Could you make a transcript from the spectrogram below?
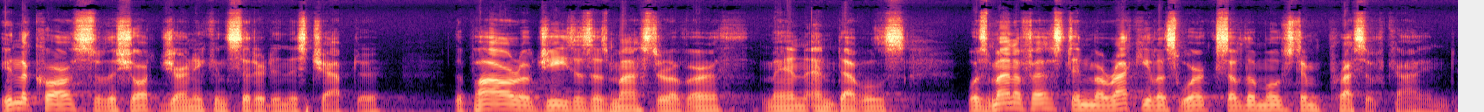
In the course of the short journey considered in this chapter, the power of Jesus as master of earth, men, and devils was manifest in miraculous works of the most impressive kind.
